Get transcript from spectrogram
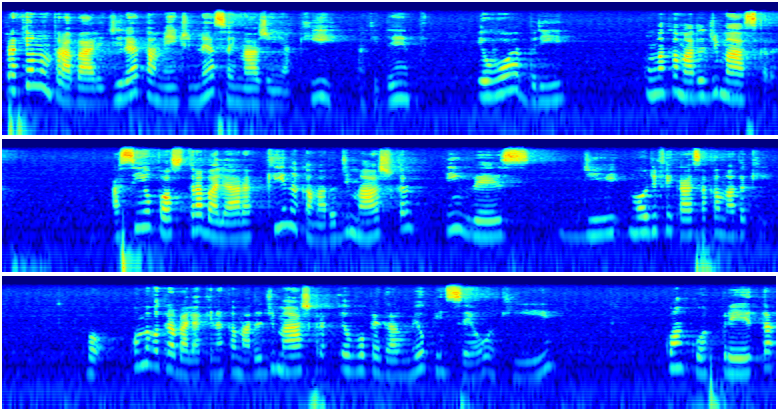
para que eu não trabalhe diretamente nessa imagem aqui, aqui dentro, eu vou abrir uma camada de máscara. Assim eu posso trabalhar aqui na camada de máscara em vez de modificar essa camada aqui. Bom, como eu vou trabalhar aqui na camada de máscara, eu vou pegar o meu pincel aqui, com a cor preta,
